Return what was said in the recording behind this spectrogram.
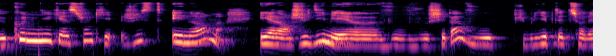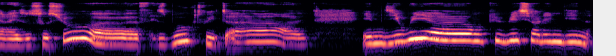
euh, communication qui est juste énorme. Et alors je lui dis, mais euh, vous, je pas, vous publiez peut-être sur les réseaux sociaux, Facebook, Twitter. il me dit, oui, on publie sur LinkedIn.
